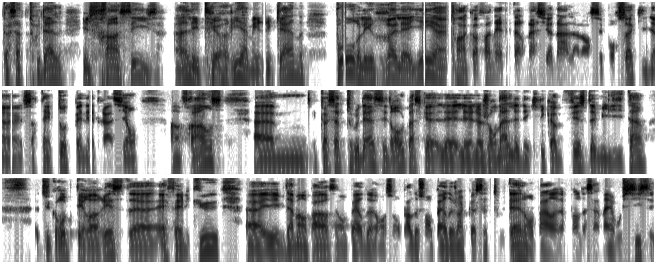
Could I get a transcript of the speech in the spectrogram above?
Cossette Trudel, il francise hein, les théories américaines pour les relayer à un francophone international. Alors, c'est pour ça qu'il y a un certain taux de pénétration en France. Euh, Cossette Trudel, c'est drôle parce que le, journal le décrit comme fils de militant du groupe terroriste euh, FLQ. Euh, évidemment, on parle, de son père, de Jacques Cossette Trudel, on parle, on parle de sa mère aussi. C'est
